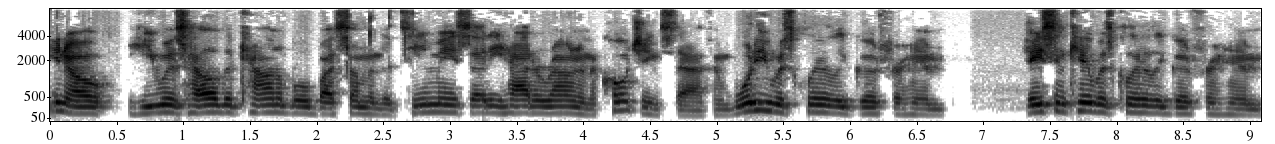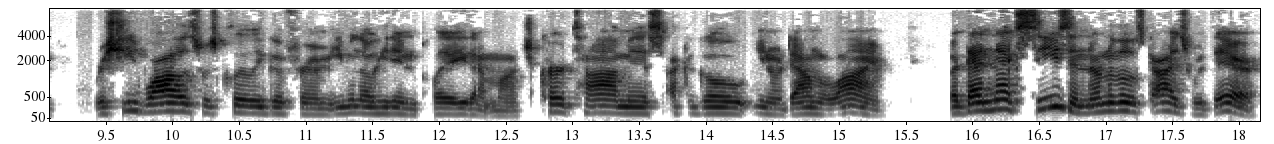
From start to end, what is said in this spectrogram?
you know, he was held accountable by some of the teammates that he had around and the coaching staff. And Woody was clearly good for him. Jason Kidd was clearly good for him. Rasheed Wallace was clearly good for him, even though he didn't play that much. Kurt Thomas, I could go, you know, down the line. But that next season, none of those guys were there.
